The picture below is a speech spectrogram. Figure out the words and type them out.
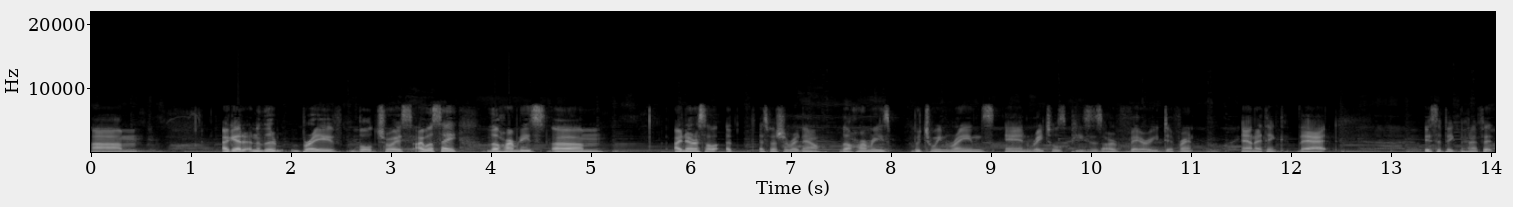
Um, I get another brave, bold choice. I will say the harmonies. Um, I notice, especially right now, the harmonies between Rain's and Rachel's pieces are very different, and I think that is a big benefit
